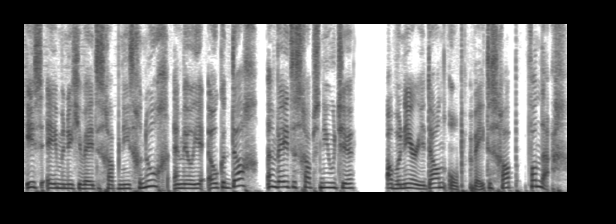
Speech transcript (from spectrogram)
Is één minuutje wetenschap niet genoeg en wil je elke dag een wetenschapsnieuwtje? Abonneer je dan op Wetenschap vandaag.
